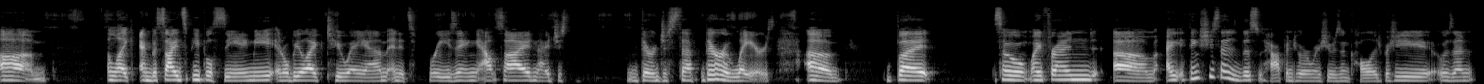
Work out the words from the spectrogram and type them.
Um, like, and besides people seeing me, it'll be like 2 a.m. and it's freezing outside, and I just there are just there are layers. Um, but so my friend, um, I think she said this happened to her when she was in college, but she was in,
